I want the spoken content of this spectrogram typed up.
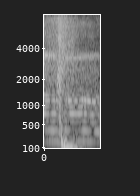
Sommer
